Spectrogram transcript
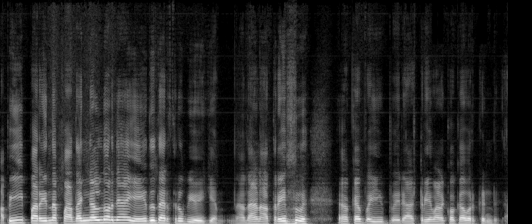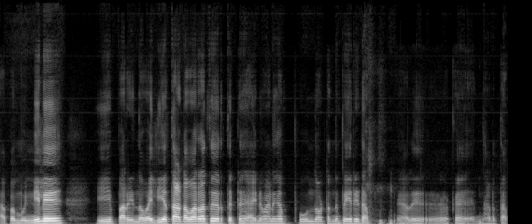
അപ്പോൾ ഈ പറയുന്ന പദങ്ങൾ എന്ന് പറഞ്ഞാൽ ഏത് തരത്തിലും ഉപയോഗിക്കാം. അതാണ് അത്രയും ഒക്കെ ഈ രാഷ്ട്രീയ വഴക്കൊക്കെ അവർക്കുണ്ട്. അപ്പം മുന്നിൽ ഈ പറയുന്ന വലിയ തടവറ തീർത്തിട്ട് അതിന് വേണമെങ്കിൽ പൂന്തോട്ടം എന്ന് പേരിടാം. അത് ഒക്കെ നടത്താം.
